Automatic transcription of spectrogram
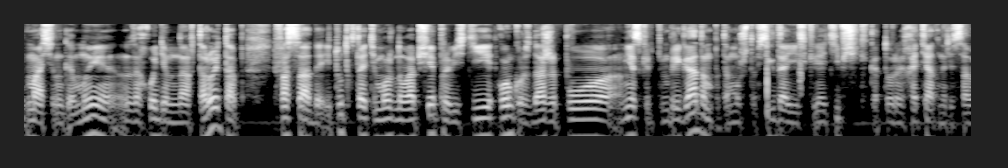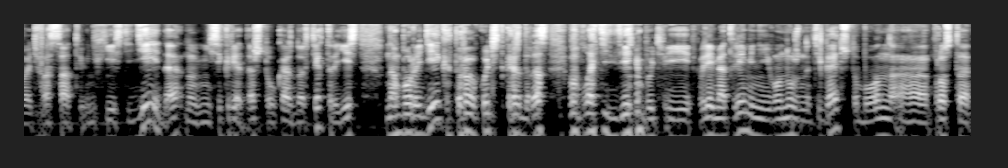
массинга, мы заходим на второй этап фасада. И тут, кстати, можно вообще провести конкурс даже по нескольким бригадам, потому что всегда есть креативщики, которые хотят нарисовать фасад, и у них есть идеи, да, ну, не секрет, да, что у каждого архитектора есть набор идей, которые он хочет каждый раз воплотить где-нибудь, и время от времени его нужно тягать, чтобы он э, просто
